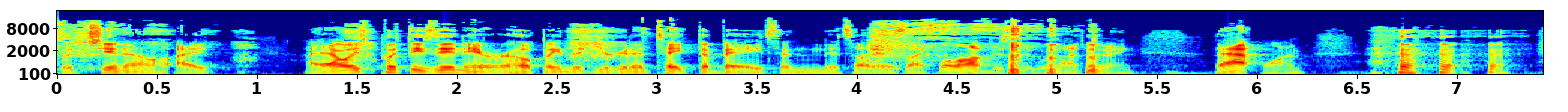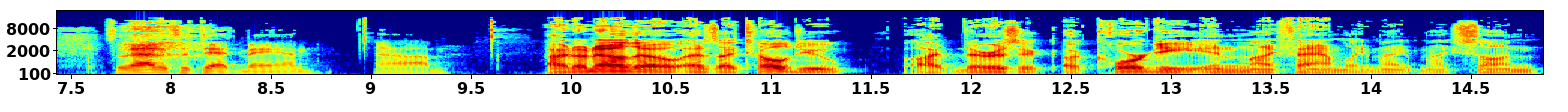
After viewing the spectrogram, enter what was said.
But you know, I I always put these in here hoping that you're going to take the bait, and it's always like, well, obviously we're not doing that one. so that is a dead man. Um, I don't know though. As I told you, I, there is a, a corgi in my family. My my son,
